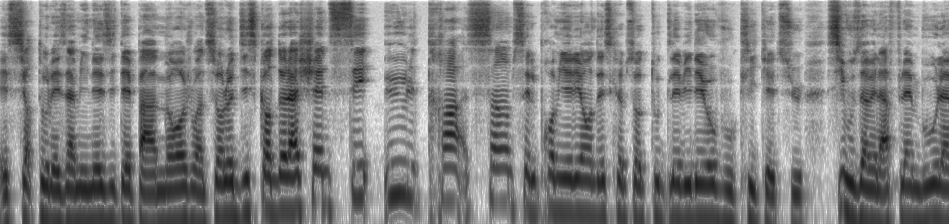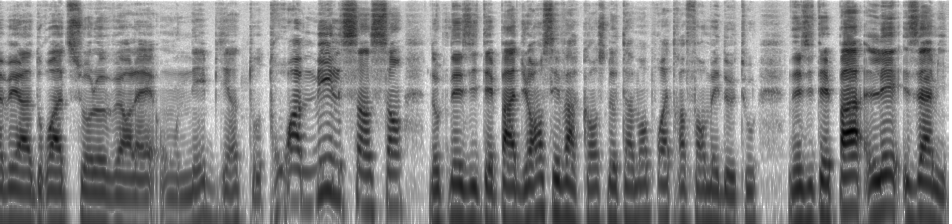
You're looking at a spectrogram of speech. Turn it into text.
Et surtout les amis, n'hésitez pas à me rejoindre sur le Discord de la chaîne, c'est ultra simple, c'est le premier lien en description de toutes les vidéos, vous cliquez dessus. Si vous avez la flemme, vous l'avez à droite sur l'overlay, on est bientôt 3500, donc n'hésitez pas, durant ces vacances notamment pour être informé de tout, n'hésitez pas les amis.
